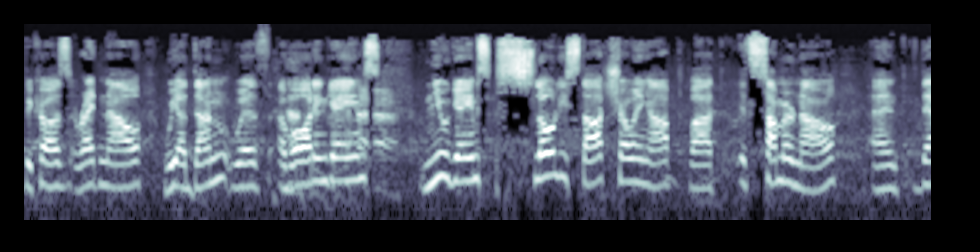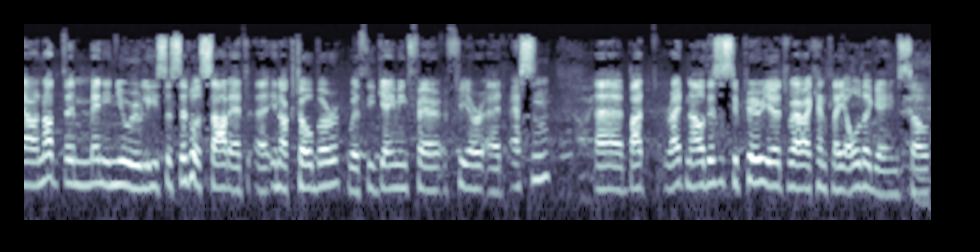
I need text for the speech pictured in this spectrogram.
because right now we are done with awarding games. New games slowly start showing up, but it's summer now, and there are not that many new releases. It will start at uh, in October with the gaming fair, fair at Essen. Uh, but right now, this is the period where I can play older games. So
